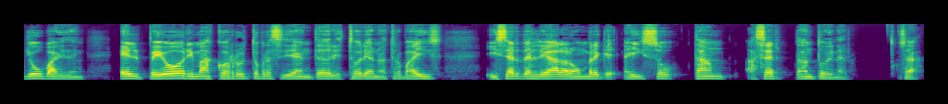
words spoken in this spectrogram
Joe Biden, el peor y más corrupto presidente de la historia de nuestro país, y ser desleal al hombre que hizo tan, hacer tanto dinero. O sea,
